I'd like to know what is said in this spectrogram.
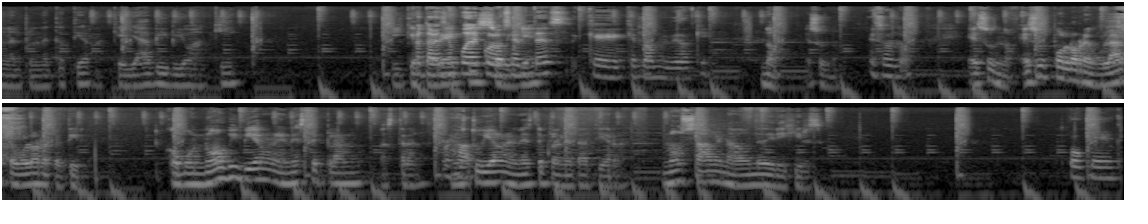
en el planeta Tierra, que ya vivió aquí. Y que Pero también se puede con los entes que, que no han vivido aquí. No, eso no. Eso no. Esos no. Esos por lo regular, te vuelvo a repetir. Como no vivieron en este plano astral, no estuvieron en este planeta Tierra, no saben a dónde dirigirse. Ok, ok,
